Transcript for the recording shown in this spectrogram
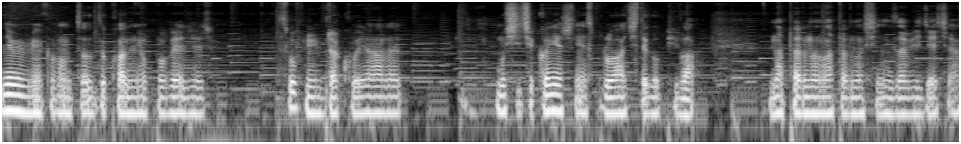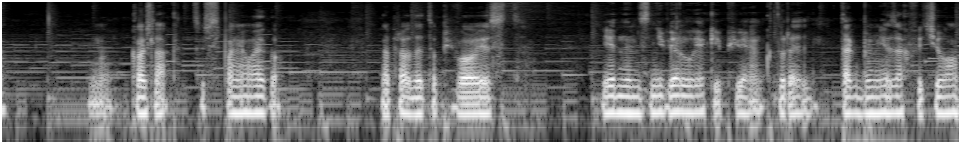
Nie wiem jak wam to dokładnie opowiedzieć. Słów mi brakuje, ale musicie koniecznie spróbować tego piwa. Na pewno, na pewno się nie zawiedziecie. No, koźlak, coś wspaniałego. Naprawdę to piwo jest jednym z niewielu, jakie piłem, które tak by mnie zachwyciło.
